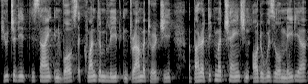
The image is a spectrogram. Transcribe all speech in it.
Future de design involves a quantum leap in dramaturgy, a paradigm change in audiovisual media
